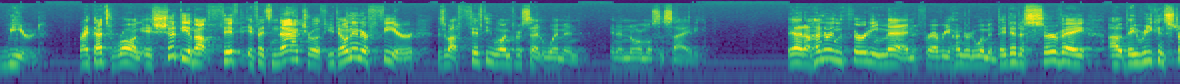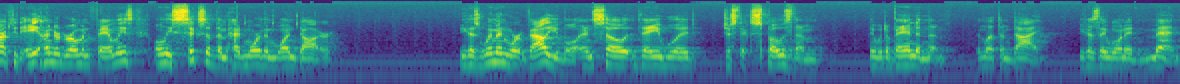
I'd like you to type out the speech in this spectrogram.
weird, right? That's wrong. It should be about 50, if it's natural, if you don't interfere, there's about 51% women in a normal society. They had 130 men for every 100 women. They did a survey, uh, they reconstructed 800 Roman families. Only six of them had more than one daughter because women weren't valuable. And so they would just expose them, they would abandon them and let them die because they wanted men.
